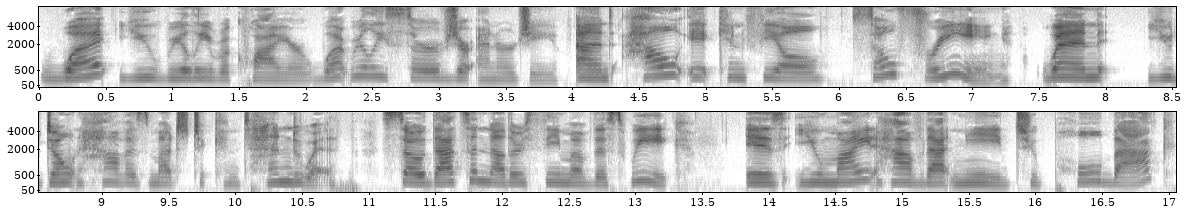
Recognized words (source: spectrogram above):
what you really require, what really serves your energy, and how it can feel so freeing when you don't have as much to contend with. So that's another theme of this week is you might have that need to pull back.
